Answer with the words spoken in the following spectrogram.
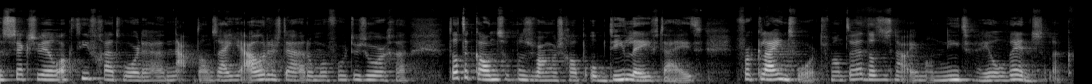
seksueel actief gaat worden. Nou, dan zijn je ouders daar om ervoor te zorgen dat de kans op een zwangerschap op die leeftijd verkleind wordt. Want hè, dat is nou eenmaal niet heel wenselijk.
